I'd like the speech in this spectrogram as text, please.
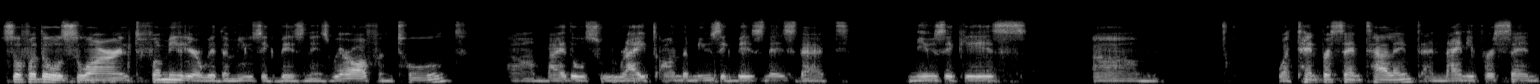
So, for those who aren't familiar with the music business, we're often told um, by those who write on the music business that music is um, what 10% talent and 90%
